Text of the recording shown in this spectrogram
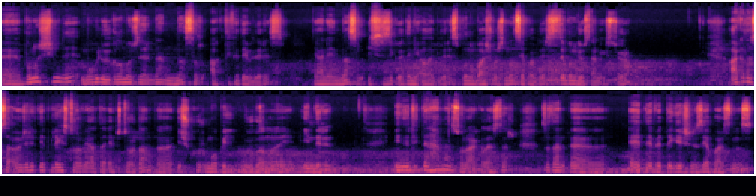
E, Bunu şimdi mobil uygulama üzerinden nasıl aktif edebiliriz? Yani nasıl işsizlik ödeneği alabiliriz? Bunun başvurusunu nasıl yapabiliriz? Size bunu göstermek istiyorum. Arkadaşlar öncelikle Play Store veya da App Store'dan e, İşkur mobil uygulamaları indirin. İndirdikten hemen sonra arkadaşlar zaten e, E-Devlet'te girişinizi yaparsınız.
